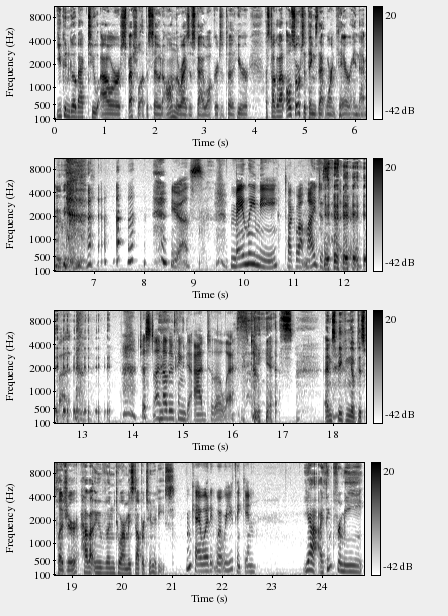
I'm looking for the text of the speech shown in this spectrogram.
You can go back to our special episode on the Rise of Skywalker to, to hear us talk about all sorts of things that weren't there in that movie. yes. Mainly me talk about my displeasure, but just another thing to add to the list. yes. And speaking of displeasure, how about moving to our missed opportunities? Okay, what what were you thinking? Yeah, I think for me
